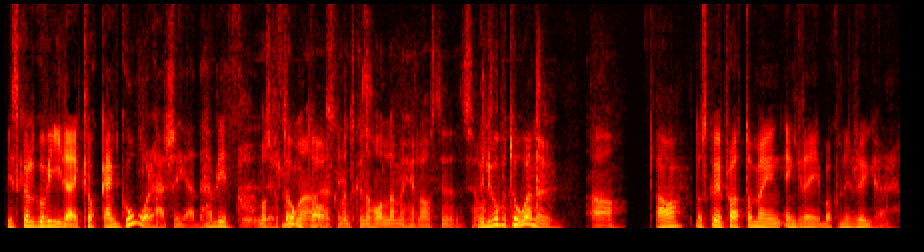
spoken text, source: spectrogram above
vi ska väl gå vidare. Klockan går här ser jag. Det här blir ett, Jag måste ett långt toa. Jag kommer avsnitt. inte kunna hålla mig hela avsnittet. Vill du gå på toa nu? Ja, Ja, då ska vi prata om en, en grej bakom din rygg här.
